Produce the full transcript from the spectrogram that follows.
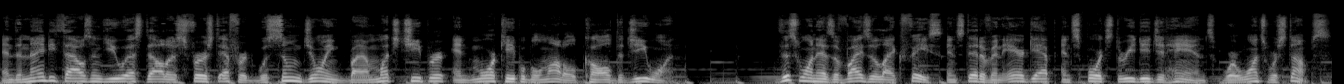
and the 90,000 US dollars first effort was soon joined by a much cheaper and more capable model called the G1. This one has a visor-like face instead of an air gap and sports three-digit hands where once were stumps.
